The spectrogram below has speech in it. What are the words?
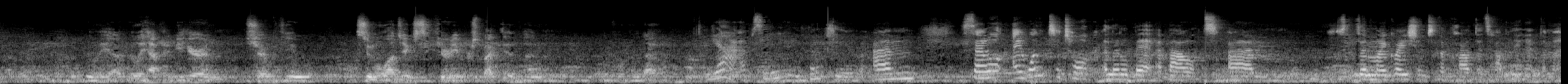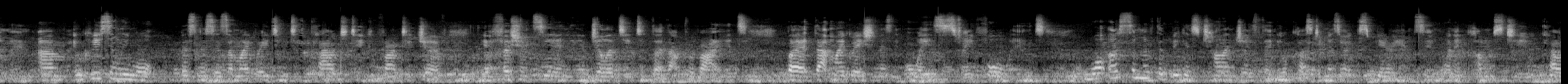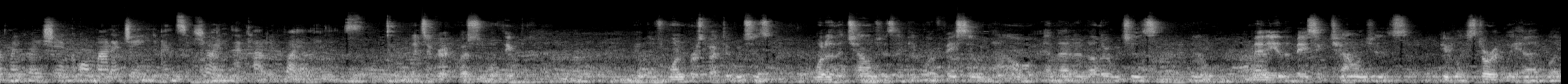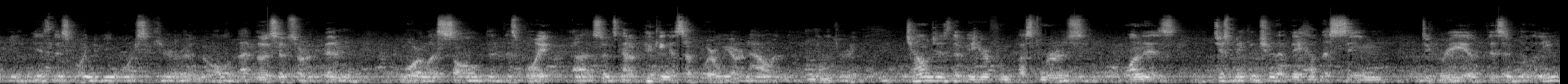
really, uh, really happy to be here and share with you Sumo Logic's security perspective and look forward to that. Yeah, absolutely. Thank you. Um, so I want to talk a little bit about um, the migration to the cloud that's happening at the moment. Um, increasingly more businesses are migrating to the cloud to take advantage of the efficiency and the agility to, that that provides, but that migration isn't always straightforward. What are some of the biggest challenges that your customers are experiencing when it comes to cloud migration or managing and securing their cloud environments? It's a great question. I think there's one perspective which is what are the challenges that people are facing now, and then another which is you know many of the basic challenges people historically had, like you know, is this going to be more secure and all of that. Those have sort of been more or less solved at this point. Uh, so it's kind of picking us up where we are now in the, in the journey. Challenges that we hear from customers. One is just making sure that they have the same degree of visibility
